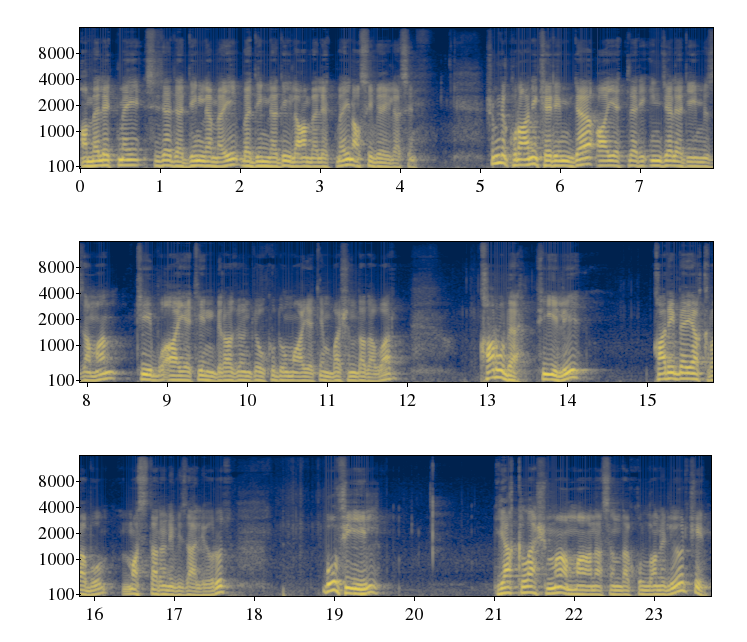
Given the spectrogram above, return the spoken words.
amel etmeyi, size de dinlemeyi ve dinlediğiyle amel etmeyi nasip eylesin. Şimdi Kur'an-ı Kerim'de ayetleri incelediğimiz zaman ki bu ayetin biraz önce okuduğum ayetin başında da var. Karube fiili karibe yakrabu mastarını biz alıyoruz. Bu fiil yaklaşma manasında kullanılıyor ki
